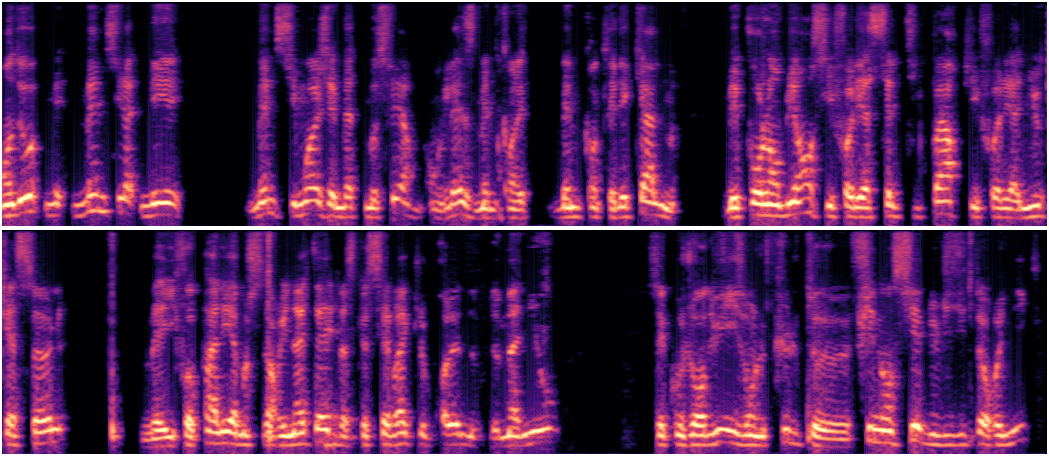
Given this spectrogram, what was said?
En dehors, même si moi j'aime l'atmosphère anglaise, même quand, même quand elle est calme. Mais pour l'ambiance, il faut aller à Celtic Park, il faut aller à Newcastle, mais il ne faut pas aller à Manchester United parce que c'est vrai que le problème de Manu, c'est qu'aujourd'hui, ils ont le culte financier du visiteur unique.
